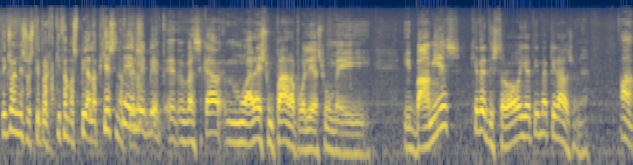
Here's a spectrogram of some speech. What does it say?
Δεν ξέρω αν είναι σωστή η πρακτική, θα μας πει, αλλά ποιες είναι αυτές; Ναι, ε, ε, βασικά μου αρέσουν πάρα πολύ ας πούμε, οι, οι μπάμιε και δεν τις τρώω γιατί με πειράζουν. Α,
